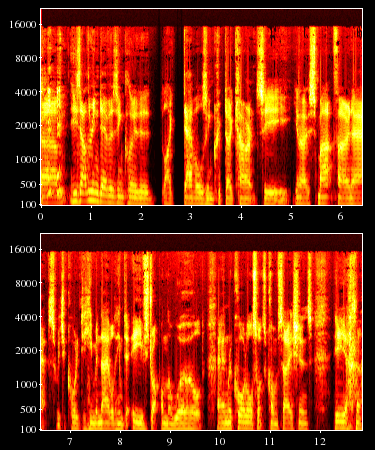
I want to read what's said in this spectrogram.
Um, his other endeavors included like dabbles in cryptocurrency, you know, smartphone apps, which according to him enabled him to eavesdrop on the world and record all sorts of conversations. He, uh,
